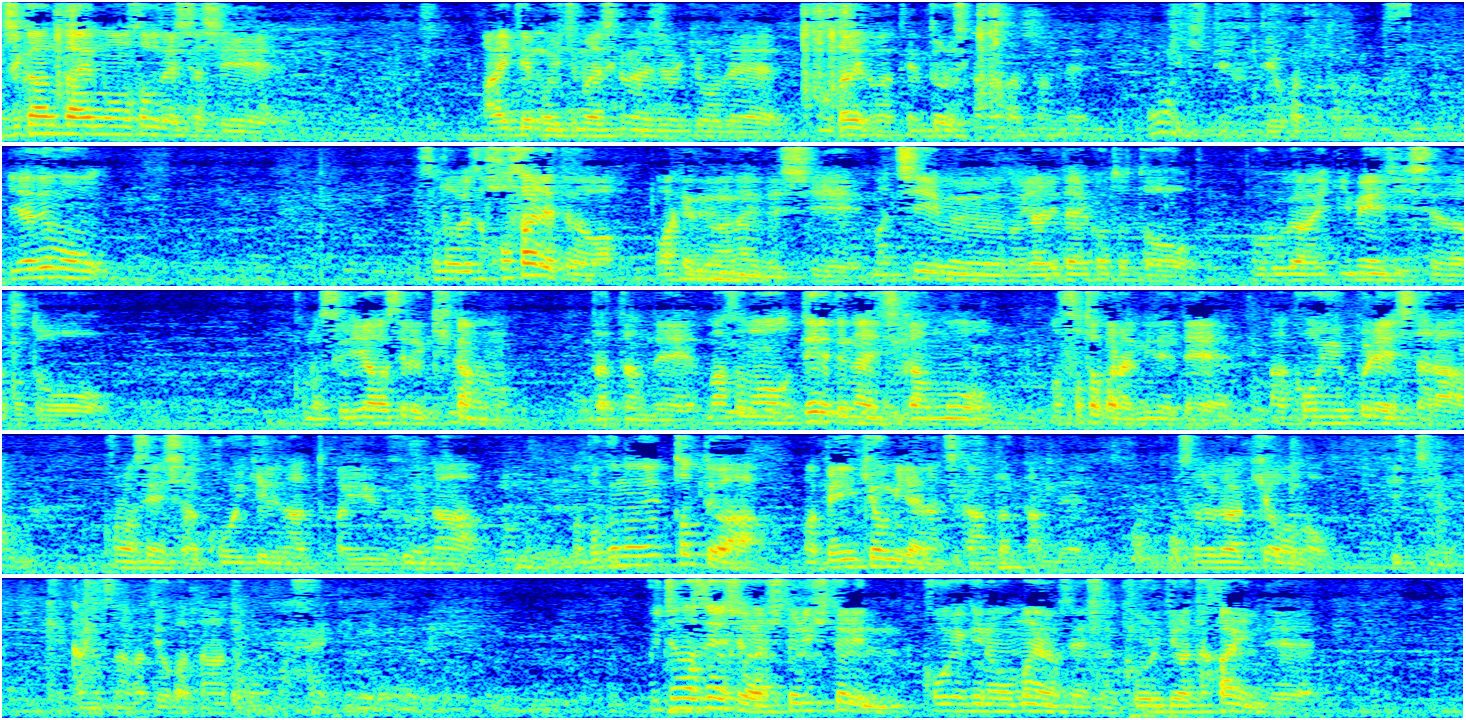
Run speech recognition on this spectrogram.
時間帯もそうでしたし相手も1枚しかない状況でもう誰かが点取るしかなかったんで思い切って振ってよかったと思います。いやでもその別に干されてたわけではないですし、まあ、チームのやりたいことと僕がイメージしてたことをこのすり合わせる期間だったんで、まあ、その出れてない時間もまあ外から見ててあこういうプレーしたらこの選手はこういけるなとかいう風な、まあ、僕にとってはまあ勉強みたいな時間だったんでまあそれが今日のピッチに結果につながってよかったなと思います。うちの選手は一人一人攻撃の前の選手のクオリティは高いんで、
